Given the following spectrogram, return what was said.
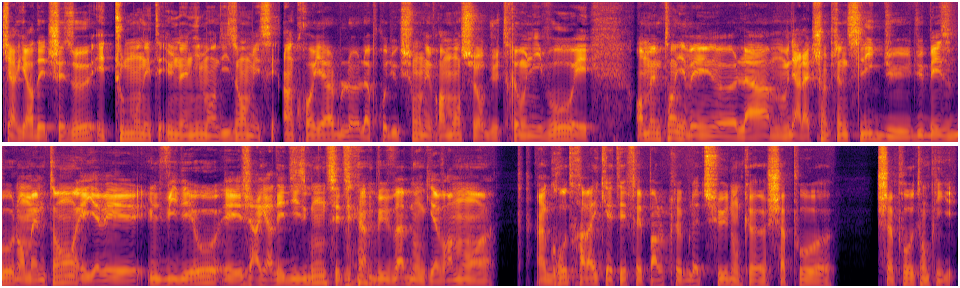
qui regardaient de chez eux, et tout le monde était unanime en disant mais c'est incroyable la production, on est vraiment sur du très haut niveau. Et en même temps, il y avait la, on va dire, la Champions League du, du baseball en même temps, et il y avait une vidéo, et j'ai regardé 10 secondes, c'était imbuvable, donc il y a vraiment... un gros travail qui a été fait par le club là-dessus, donc euh, chapeau, euh, chapeau aux Templiers.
